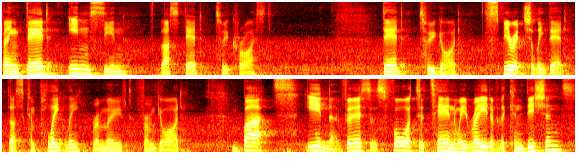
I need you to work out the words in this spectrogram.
Being dead in sin, thus dead to Christ. Dead to God. Spiritually dead, thus completely removed from God. But in verses 4 to 10, we read of the conditions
